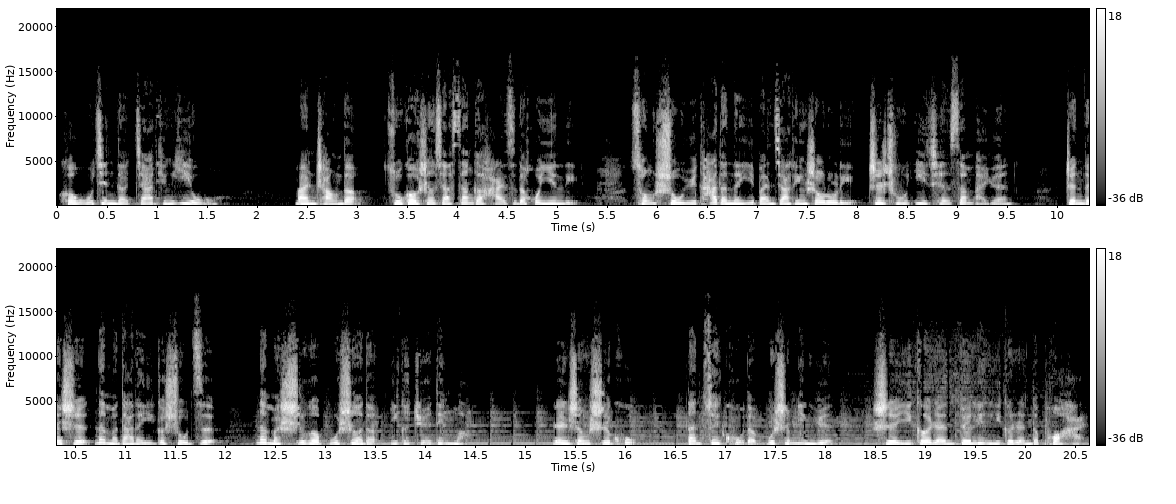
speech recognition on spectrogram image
和无尽的家庭义务。漫长的、足够生下三个孩子的婚姻里，从属于她的那一半家庭收入里支出一千三百元，真的是那么大的一个数字，那么十恶不赦的一个决定吗？人生实苦，但最苦的不是命运，是一个人对另一个人的迫害，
